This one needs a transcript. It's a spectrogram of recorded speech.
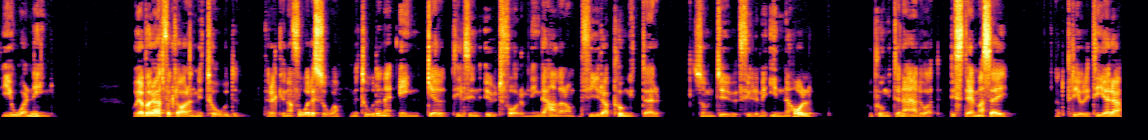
i ordning. Och jag börjar att förklara en metod för att kunna få det så. Metoden är enkel till sin utformning. Det handlar om fyra punkter som du fyller med innehåll. Och punkterna är då att bestämma sig, att prioritera,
